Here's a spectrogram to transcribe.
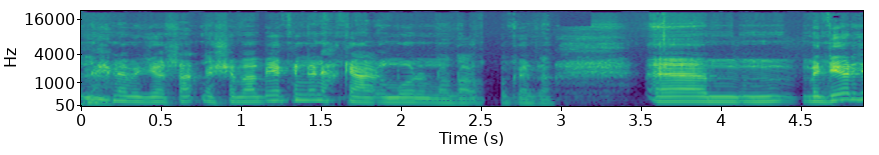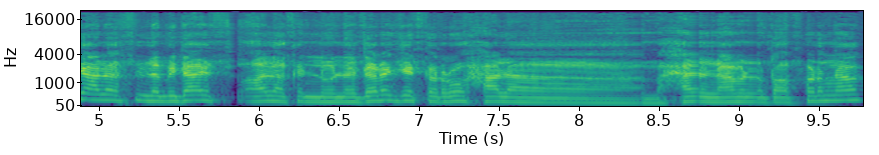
نحن بجلساتنا الشبابيه كنا نحكي عن أمور النظافة وكذا. بدي أرجع لبداية سؤالك إنه لدرجة نروح على محل نعمل اظافرنا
